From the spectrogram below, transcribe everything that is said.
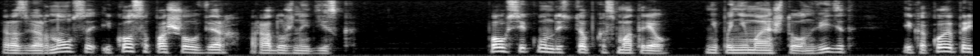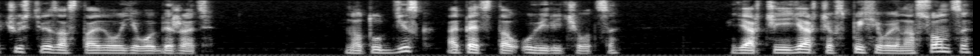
развернулся и косо пошел вверх радужный диск. Полсекунды Степка смотрел, не понимая, что он видит, и какое предчувствие заставило его бежать. Но тут диск опять стал увеличиваться. Ярче и ярче вспыхивая на солнце,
